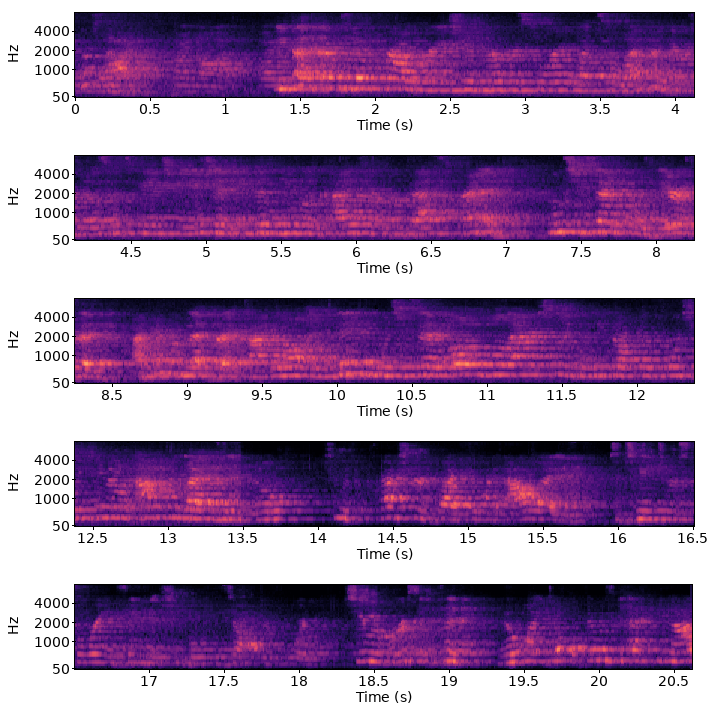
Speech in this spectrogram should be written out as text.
And why? Why not? Why Because there was no corroboration for her story whatsoever. There was no substantiation. Even Leland Keyser, her best friend, who she said was there, said, I never met Brett Kavanaugh. And then when she said, oh, well, I actually she came out after that and said, no, she was pressured by Ford allies to change her story and say that she believes Dr. Ford. She reversed it and said, no, I don't. There was an FBI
